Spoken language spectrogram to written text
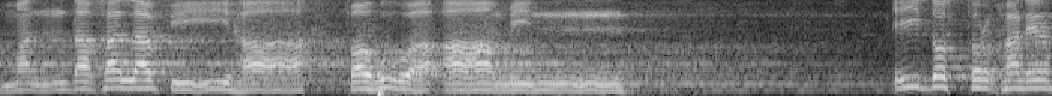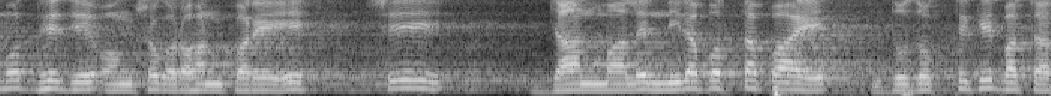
মান ফাহুয়া আমিন। এই দস্তরখানের মধ্যে যে অংশগ্রহণ করে, সে জানমালের নিরাপত্তা পায়, দোজক থেকে বাঁচার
